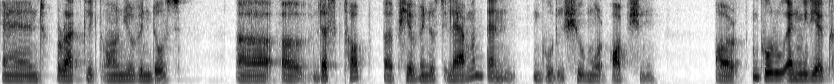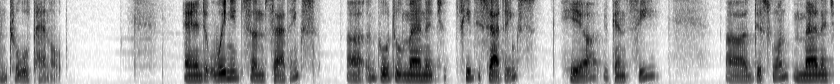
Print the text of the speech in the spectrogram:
and right click on your windows uh, uh, desktop if you have windows 11 then go to show more option or go to nvidia control panel and we need some settings uh, go to manage 3d settings here you can see uh, this one manage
